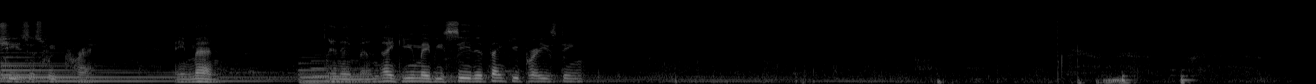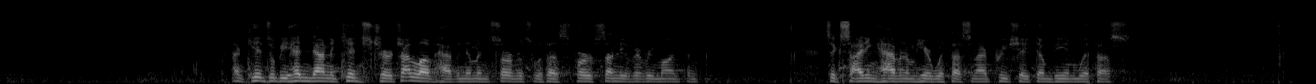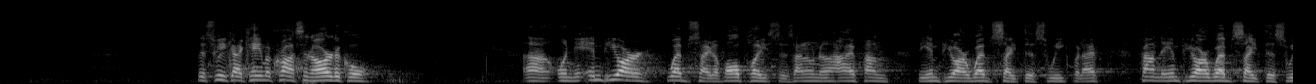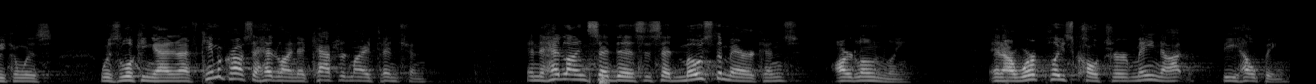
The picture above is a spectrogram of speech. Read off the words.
Jesus we pray. Amen and amen. Thank you. You may be seated. Thank you, praise team. Our kids will be heading down to kids' church. I love having them in service with us first Sunday of every month, and it's exciting having them here with us, and I appreciate them being with us. This week I came across an article uh, on the NPR website of all places. I don't know how I found the NPR website this week, but I've found the NPR website this week and was was looking at it. And I came across a headline that captured my attention. And the headline said this: It said most Americans are lonely, and our workplace culture may not be helping.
